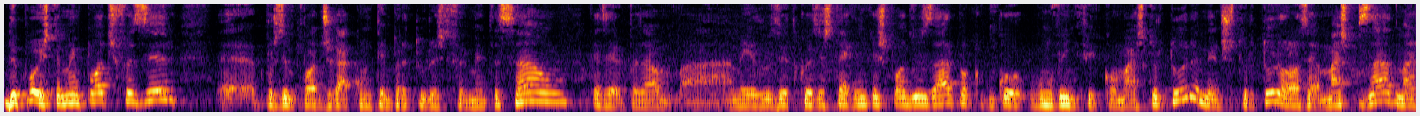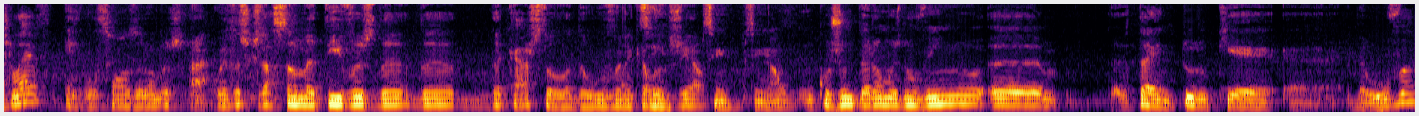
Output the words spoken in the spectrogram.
Depois também podes fazer, eh, por exemplo, podes jogar com temperaturas de fermentação, quer dizer, depois há, há meia dúzia de coisas técnicas que podes usar para que um vinho fique com mais estrutura, menos estrutura, ou seja, mais pesado, mais leve. Em relação aos aromas, há coisas que já são nativas da, da, da casta ou da uva naquela sim, região. Sim, sim. Há um, conjunto de aromas de um vinho eh, tem tudo o que é eh, da uva,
